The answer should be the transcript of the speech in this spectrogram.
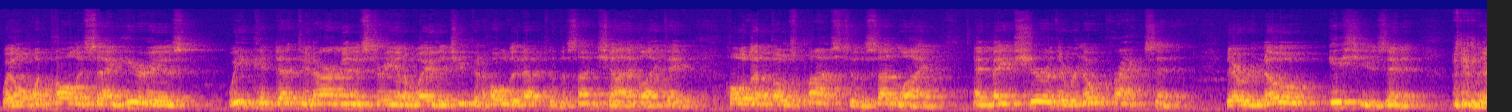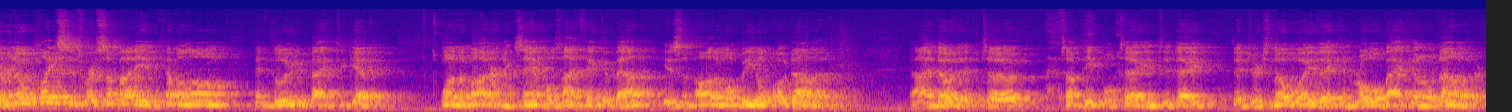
Well, what Paul is saying here is we conducted our ministry in a way that you could hold it up to the sunshine like they hold up those pots to the sunlight and make sure there were no cracks in it. There were no issues in it. there were no places where somebody had come along and glued it back together. One of the modern examples I think about is an automobile odometer. Now, I know that uh, some people tell you today that there's no way they can roll back an odometer.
